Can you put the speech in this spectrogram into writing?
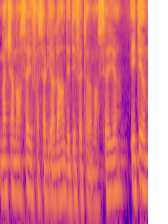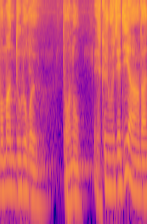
match à Marseille face à l'Irlande et défaite à Marseille, était un moment douloureux pour nous. Et ce que je vous ai dit avant,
